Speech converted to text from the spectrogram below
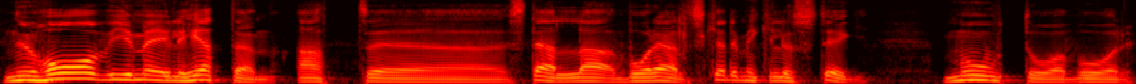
nu har vi ju möjligheten att eh, ställa vår älskade Micke Lustig mot då vår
